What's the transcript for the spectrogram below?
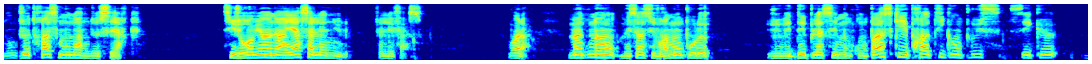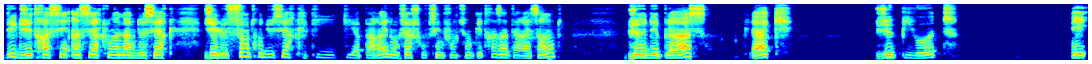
donc je trace mon arc de cercle. Si je reviens en arrière, ça l'annule, ça l'efface. Voilà. Maintenant, mais ça c'est vraiment pour le je vais déplacer mon compas. Ce qui est pratique en plus, c'est que dès que j'ai tracé un cercle ou un arc de cercle, j'ai le centre du cercle qui, apparaît. Donc ça, je trouve que c'est une fonction qui est très intéressante. Je déplace, clac, je pivote, et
